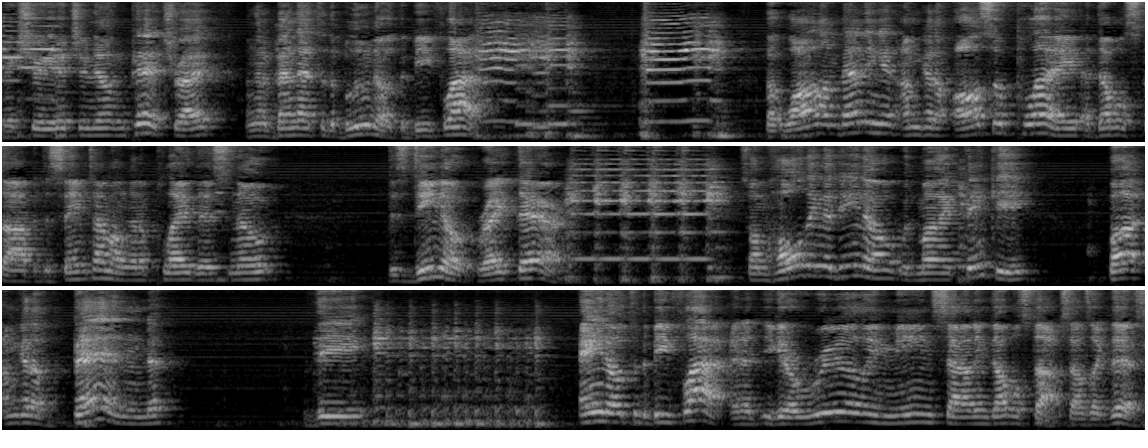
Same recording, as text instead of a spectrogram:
make sure you hit your note and pitch, right? I'm going to bend that to the blue note, the B flat. But while I'm bending it, I'm going to also play a double stop. At the same time, I'm going to play this note, this D note right there. So I'm holding the D note with my pinky, but I'm going to bend the a note to the B flat, and you get a really mean sounding double stop. Sounds like this.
